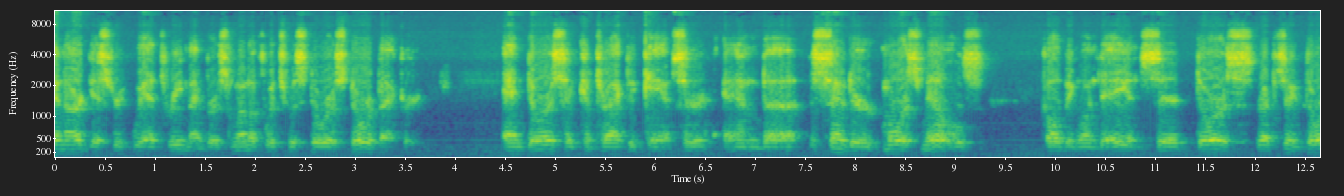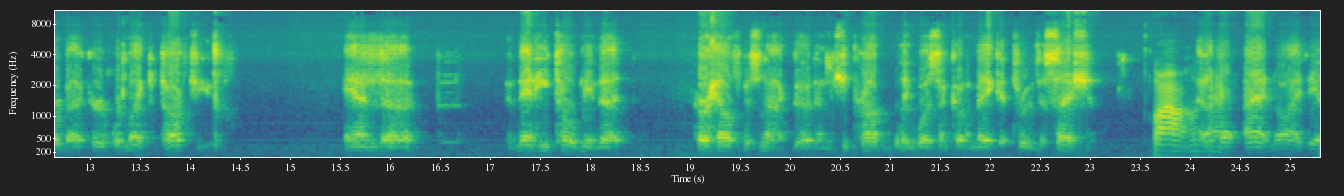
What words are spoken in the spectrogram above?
in our district, we had three members, one of which was Doris Doerbeker. And Doris had contracted cancer, and uh, Senator Morris Mills called me one day and said, Doris, Representative Doerbeker, would like to talk to you. And uh, then he told me that her health was not good and she probably wasn't going to make it through the session. Wow. Okay. I, I, had no idea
